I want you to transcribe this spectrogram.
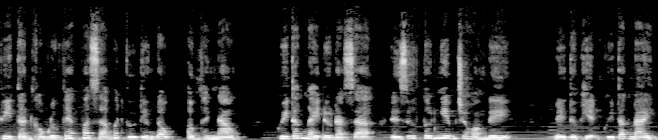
phi tần không được phép phát ra bất cứ tiếng động, âm thanh nào. Quy tắc này được đặt ra để giữ tôn nghiêm cho hoàng đế. Để thực hiện quy tắc này,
